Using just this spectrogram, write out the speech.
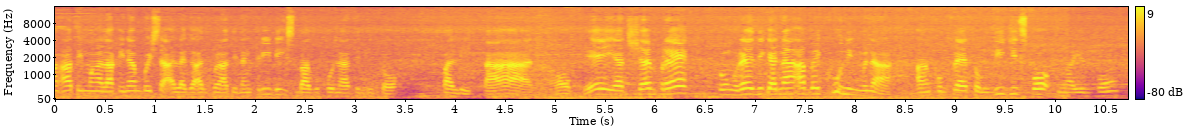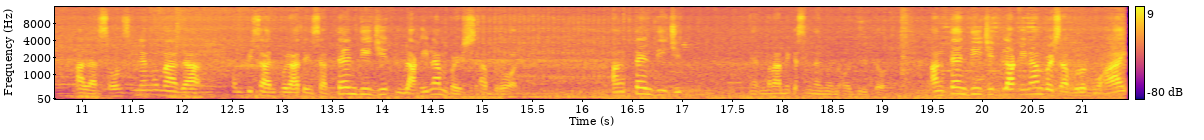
ang ating mga lucky numbers sa alagaan po natin ng 3 days bago po natin ito palitan. Okay, at syempre, kung ready ka na, abay kunin mo na ang kumpletong digits po ngayon pong alas 11 ng umaga. Umpisahan po natin sa 10-digit lucky numbers abroad. Ang 10-digit, yan, marami kasing nanonood dito. Ang 10-digit lucky numbers abroad mo ay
